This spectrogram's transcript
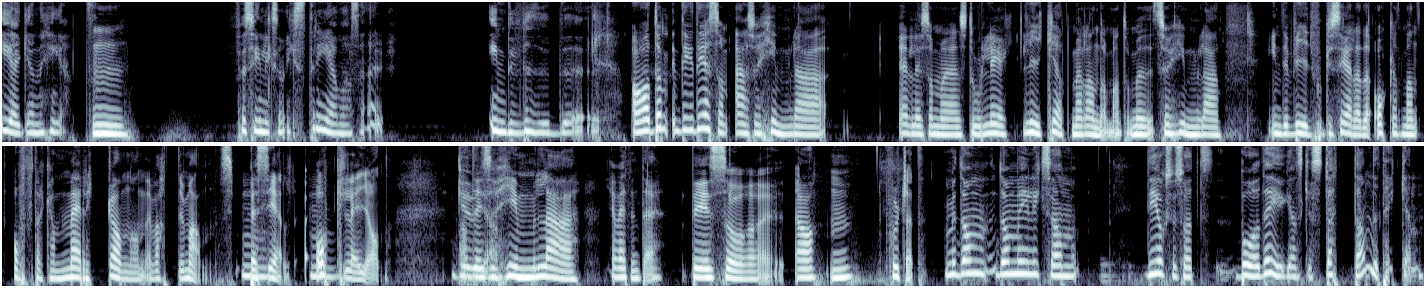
egenhet. Mm. För sin liksom extrema så här, individ... Ja, de, det är det som är så himla, eller som är en stor likhet mellan dem, att de är så himla individfokuserade och att man ofta kan märka om någon är vattuman, speciellt, Mm. och lejon. Gud, att det är så himla, jag vet inte, det är så, ja, mm. fortsätt. Men de, de är liksom... Det är också så att båda är ju ganska stöttande tecken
